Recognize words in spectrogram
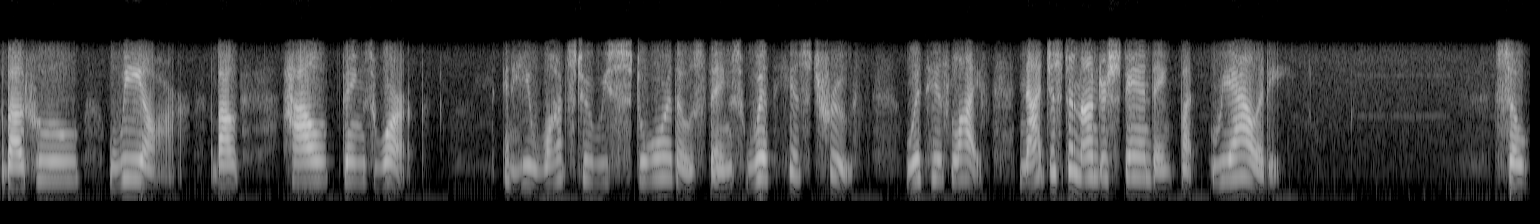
about who we are, about how things work. And He wants to restore those things with His truth, with His life. Not just an understanding, but reality. So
